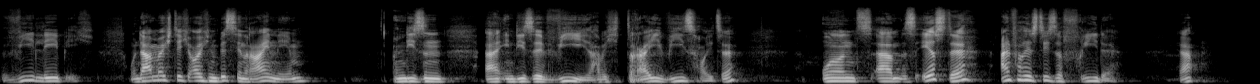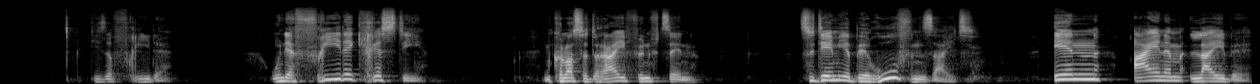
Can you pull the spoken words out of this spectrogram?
Wie lebe ich? Und da möchte ich euch ein bisschen reinnehmen in diesen, äh, in diese Wie. Da habe ich drei Wies heute. Und ähm, das erste, einfach ist dieser Friede. Ja, dieser Friede. Und der Friede Christi im Kolosse 3, 15, zu dem ihr berufen seid, in einem Leibe.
